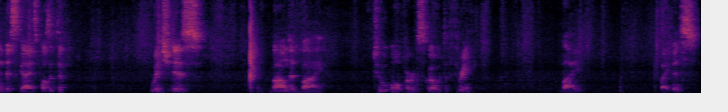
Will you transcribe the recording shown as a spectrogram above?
and this guy is positive, which is bounded by 2 over square root of 3 by, by this,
